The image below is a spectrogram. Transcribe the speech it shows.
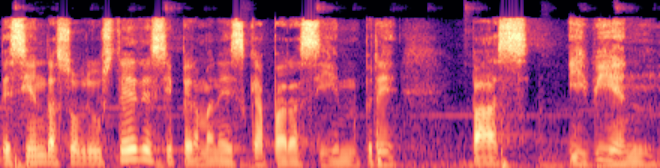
descienda sobre ustedes y permanezca para siempre paz y bien.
